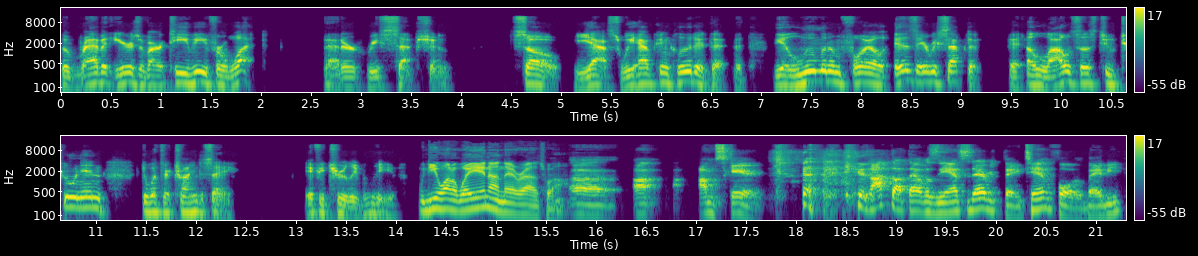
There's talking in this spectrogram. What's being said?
The rabbit ears of our TV for what? Better reception. So, yes, we have concluded that the, the aluminum foil is a receptant. It allows us to tune in to what they're trying to say, if you truly believe. Do you want to weigh in on that, Roswell? Uh, I, I'm scared because I thought that was the answer to everything. Tinfoil, baby.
